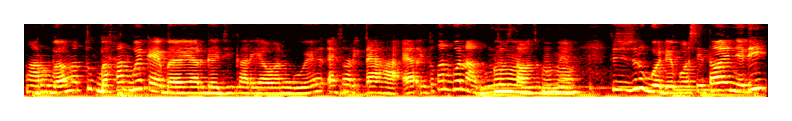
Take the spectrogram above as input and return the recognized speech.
ngaruh banget tuh bahkan gue kayak bayar gaji karyawan gue eh sorry THR itu kan gue nabung Hmm, tuh setahun sebelumnya itu justru gue depositoin jadi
